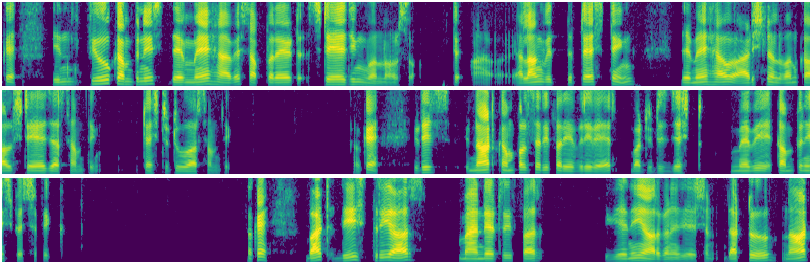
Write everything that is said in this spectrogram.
Okay, in few companies they may have a separate staging one also. T- uh, along with the testing, they may have additional one called stage or something, test two or something. Okay, it is not compulsory for everywhere, but it is just maybe company specific. Okay, but these three are mandatory for any organization. That too, not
